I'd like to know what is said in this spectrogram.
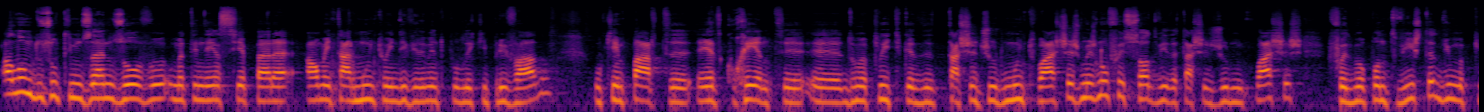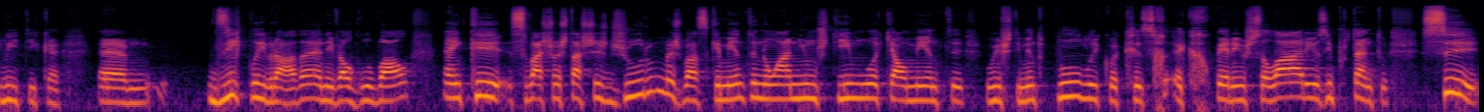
ao longo dos últimos anos houve uma tendência para aumentar muito o endividamento público e privado, o que em parte é decorrente uh, de uma política de taxas de juros muito baixas, mas não foi só devido a taxas de juros muito baixas, foi, do meu ponto de vista, de uma política um, desequilibrada a nível global, em que se baixam as taxas de juro, mas basicamente não há nenhum estímulo a que aumente o investimento público, a que, se, a que recuperem os salários e, portanto, se,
